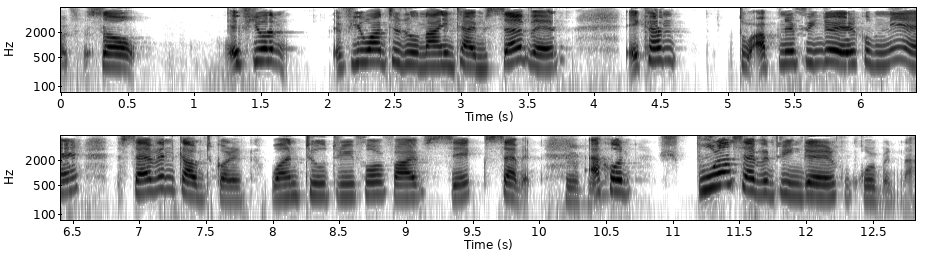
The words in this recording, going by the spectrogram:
আচ্ছা So if you want if you want to do nine times seven, এখান তো আপনার ফিঙ্গার এরকম নিয়ে সেভেন কাউন্ট করেন one two three four five six seven এখন পুরো সেভেন ফিঙ্গার এরকম করবেন না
